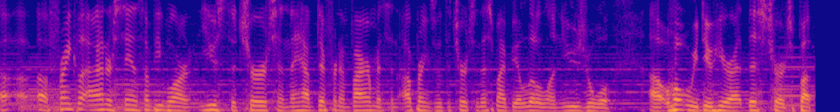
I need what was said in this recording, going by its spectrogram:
uh, uh, uh, frankly i understand some people aren't used to church and they have different environments and upbringings with the church and this might be a little unusual uh, what we do here at this church but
